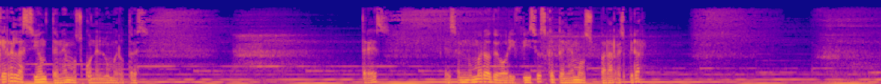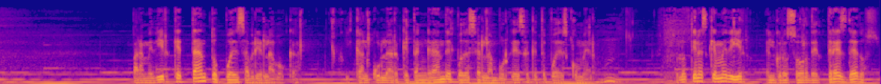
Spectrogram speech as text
¿Qué relación tenemos con el número 3? 3 es el número de orificios que tenemos para respirar. Para medir qué tanto puedes abrir la boca y calcular qué tan grande puede ser la hamburguesa que te puedes comer. Solo tienes que medir el grosor de tres dedos.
